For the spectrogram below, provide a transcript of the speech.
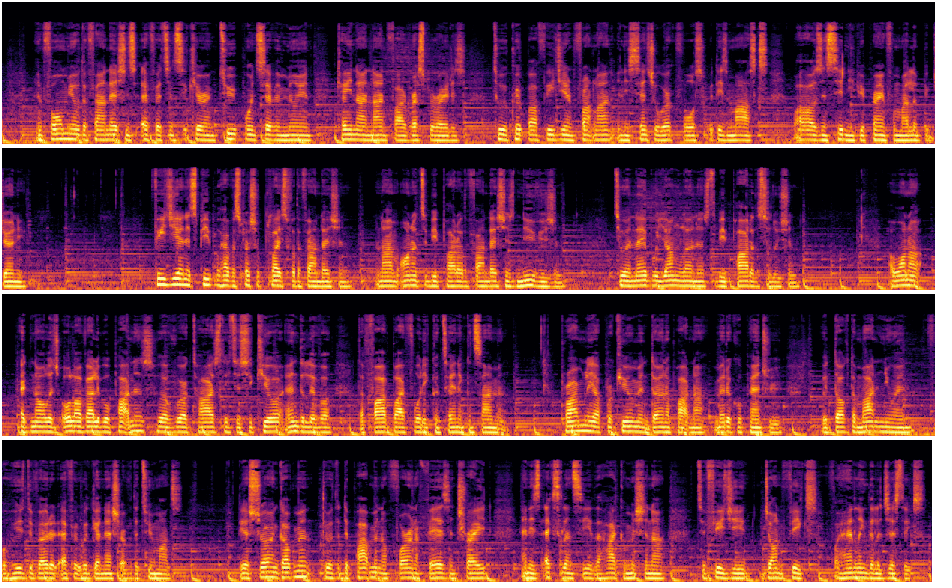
informed me of the foundation's efforts in securing 2.7 million KN95 respirators to equip our Fijian frontline and essential workforce with these masks while I was in Sydney preparing for my Olympic journey. Fiji and its people have a special place for the foundation, and I am honored to be part of the foundation's new vision to enable young learners to be part of the solution. I want to acknowledge all our valuable partners who have worked tirelessly to secure and deliver the 5x40 container consignment. Primarily our procurement donor partner, Medical Pantry, with Dr. Martin Nguyen for his devoted effort with Ganesh over the two months. The Australian Government, through the Department of Foreign Affairs and Trade, and His Excellency the High Commissioner to Fiji, John Feakes, for handling the logistics.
